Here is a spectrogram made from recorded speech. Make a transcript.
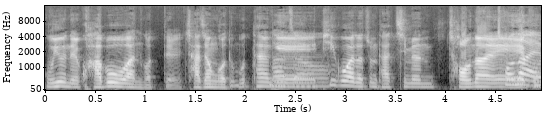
우윤을 과보한 것들, 자전거도 못하게 맞아. 피고하다 좀 다치면 전화해 전화해.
